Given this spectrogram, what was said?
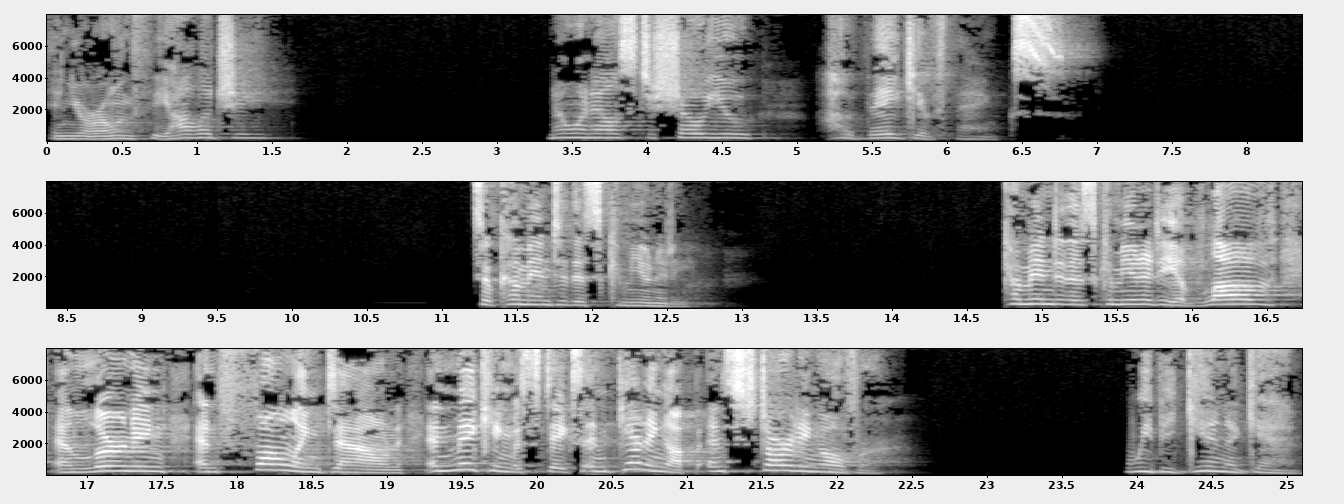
in your own theology. No one else to show you how they give thanks. So come into this community. Come into this community of love and learning and falling down and making mistakes and getting up and starting over we begin again,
